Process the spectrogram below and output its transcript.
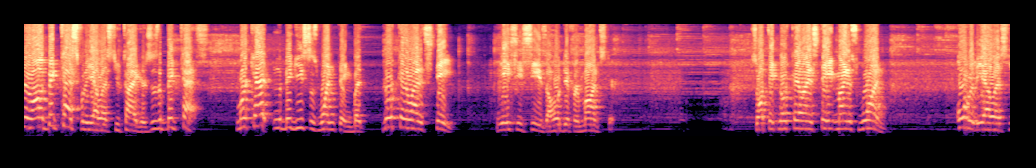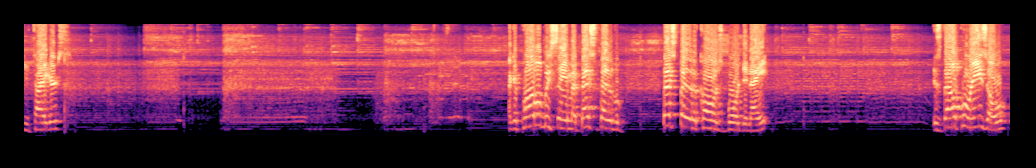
you know, a big test for the LSU Tigers. This is a big test. Marquette in the Big East is one thing, but North Carolina State, the ACC, is a whole different monster. So I'll take North Carolina State minus one over the LSU Tigers. I could probably say my best bet of the best bet of the college board tonight is Valparaiso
